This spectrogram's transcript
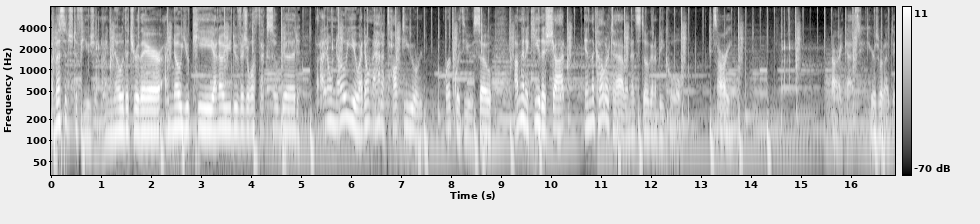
A message to Fusion. I know that you're there. I know you key. I know you do visual effects so good, but I don't know you. I don't know how to talk to you or work with you. So I'm going to key this shot in the color tab and it's still going to be cool. Sorry. All right, guys, here's what I do.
